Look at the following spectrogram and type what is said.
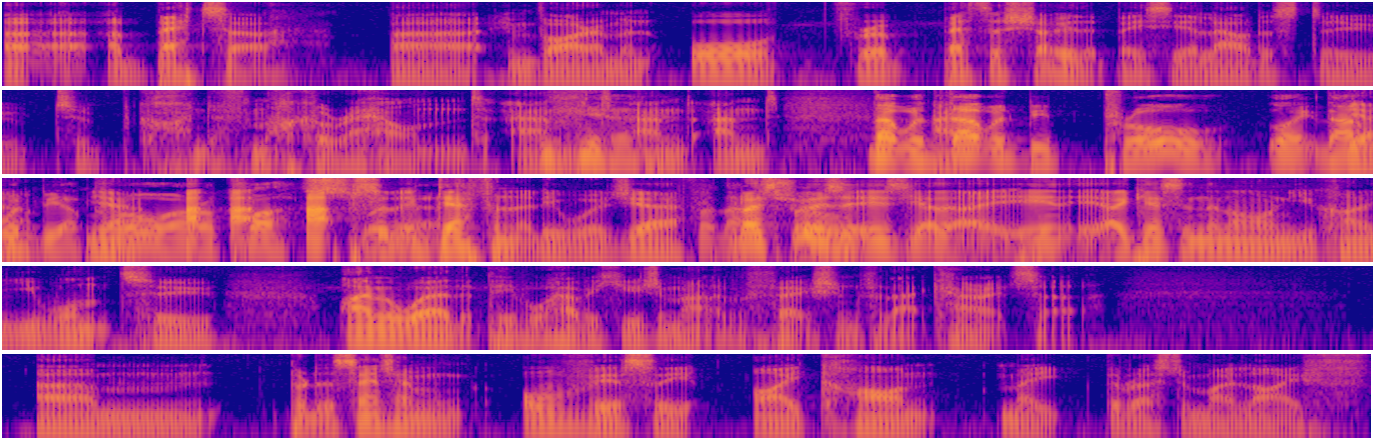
a, a better uh, environment or for a better show that basically allowed us to to kind of muck around and Yeah. and and That would And- that would be pro. Like that yeah, would be a yeah. pro or A- a plus. absolutely, definitely would. Yeah, but I suppose show. it is. Yeah, I, I guess in the long run, you kind of you want to. I'm aware that people have a huge amount of affection for that character. Um, but at the same time, obviously, I can't make the rest of my life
